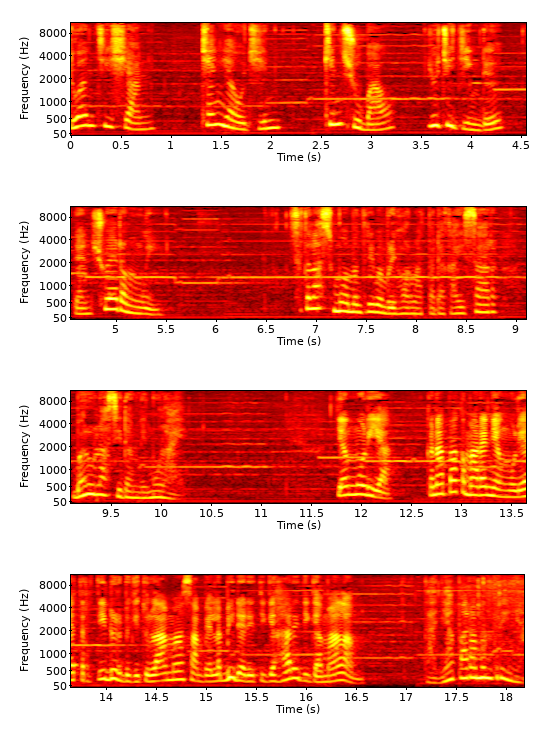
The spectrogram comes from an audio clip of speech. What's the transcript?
Duan Qishan, Cheng Yaojin, Qin Shubao, Yu Jingde, dan Shui Rongwei. Setelah semua menteri memberi hormat pada kaisar, barulah sidang dimulai. Yang mulia, Kenapa kemarin yang mulia tertidur begitu lama sampai lebih dari tiga hari tiga malam? Tanya para menterinya.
